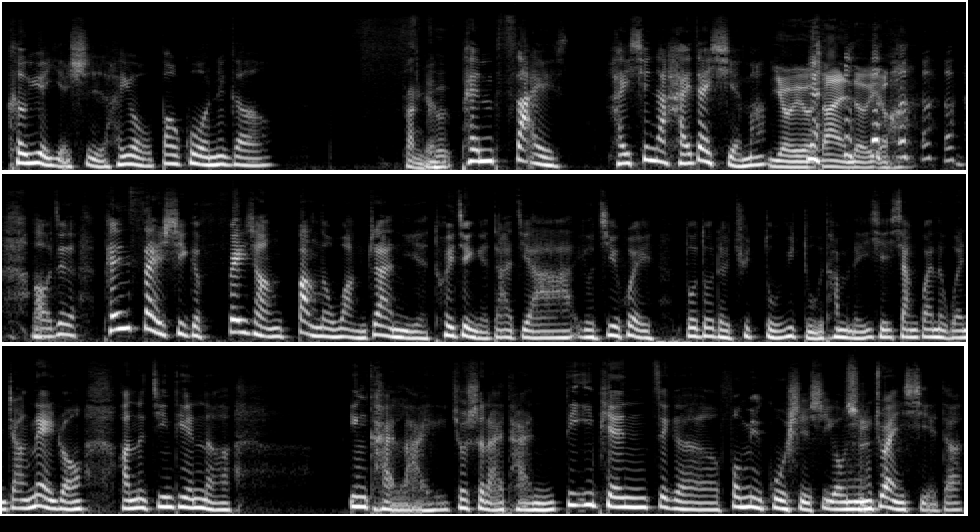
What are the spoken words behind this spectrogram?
科月也是，还有包括那个泛科 Pen Size。还现在还在写吗？有有，当然都有。好，这个 Pen s i 是一个非常棒的网站，也推荐给大家，有机会多多的去读一读他们的一些相关的文章内容。好，那今天呢，英凯来就是来谈第一篇这个封面故事，是由您撰写的，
